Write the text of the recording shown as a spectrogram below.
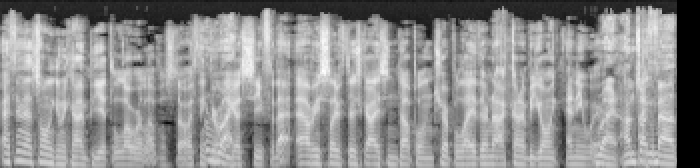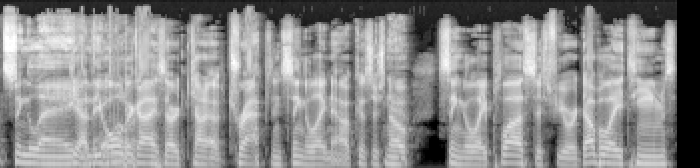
I think that's only going to kind of be at the lower levels, though. I think you're Right. going to see for that. Obviously, if there's guys in double and triple A, they're not going to be going anywhere. Right. I'm talking I- about single A. Yeah, the older lower. guys are kind of trapped in single A now because there's no single A plus. There's fewer double A teams.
